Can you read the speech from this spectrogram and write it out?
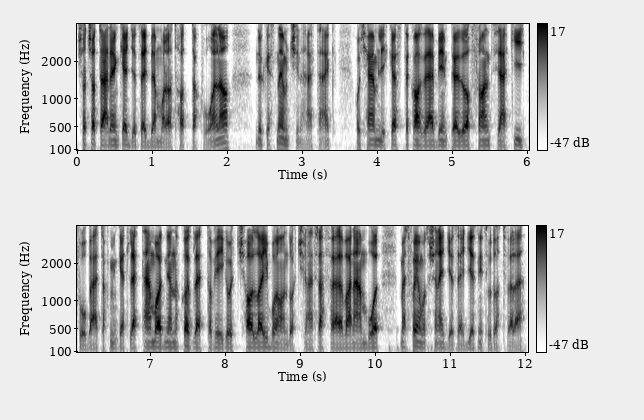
és a csatáraink egy az egyben maradhattak volna. Nők ezt nem csinálták. Hogyha emlékeztek, az elbén például a franciák így próbáltak minket letámadni, annak az lett a vége, hogy Csallai bolondot csinált Rafael Varánból, mert folyamatosan egy az egyezni tudott vele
